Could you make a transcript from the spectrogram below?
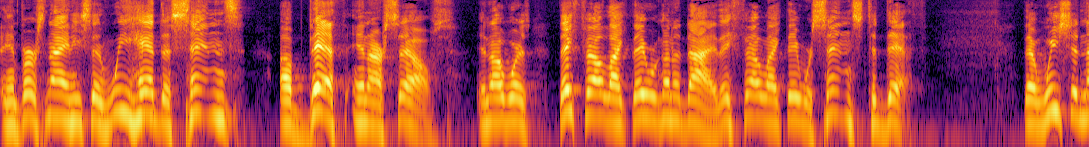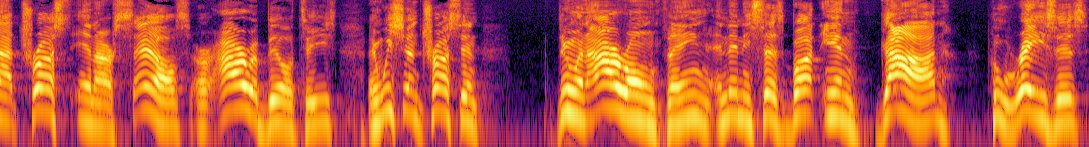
in verse 9, he said, We had the sentence of death in ourselves. In other words, they felt like they were going to die. They felt like they were sentenced to death. That we should not trust in ourselves or our abilities, and we shouldn't trust in doing our own thing. And then he says, but in God who raises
